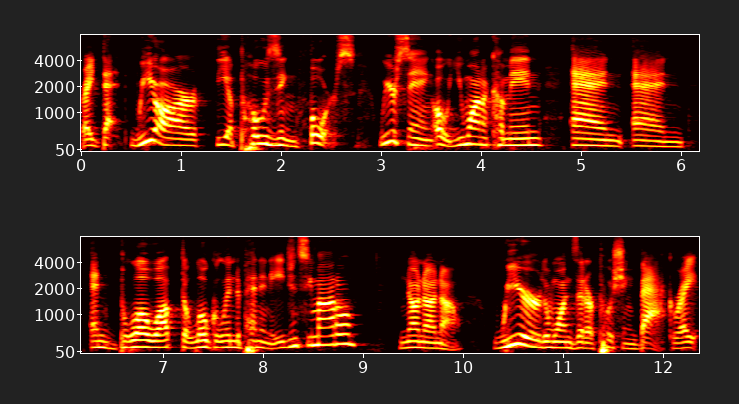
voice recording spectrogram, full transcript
right? That we are the opposing force. We're saying, "Oh, you want to come in and and and blow up the local independent agency model?" No, no, no. we're the ones that are pushing back, right?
